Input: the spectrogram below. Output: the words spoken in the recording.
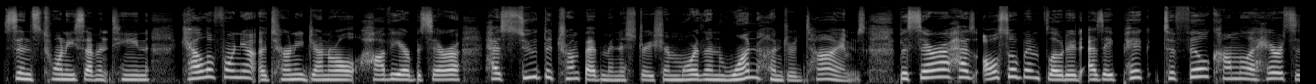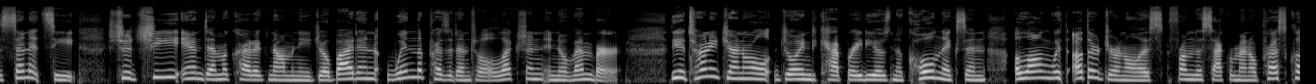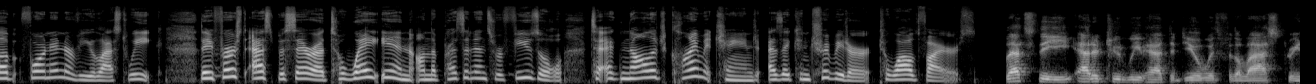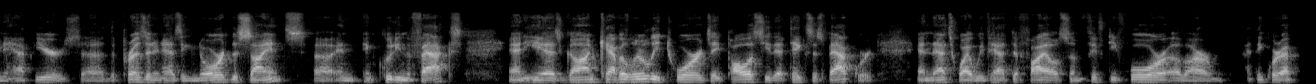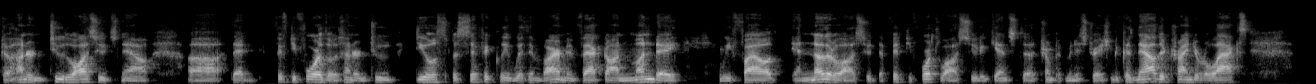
Since 2017, California Attorney General Xavier Becerra has sued the Trump administration more than 100 times. Becerra has also been floated as a pick to fill Kamala Harris's Senate seat should she and Democratic nominee Joe Biden win the presidential election in November. The Attorney General joined Cap Radio's Nicole Nixon along with other journalists from the Sacramento Press Club for an interview last week. They first asked Becerra to weigh in on the president's refusal to acknowledge climate change as a contributor to wildfires. That's the attitude we've had to deal with for the last three and a half years. Uh, the president has ignored the science, uh, and including the facts, and he has gone cavalierly towards a policy that takes us backward. And that's why we've had to file some 54 of our I think we're up to 102 lawsuits now. Uh, that 54 of those 102 deal specifically with environment. In fact, on Monday, we filed another lawsuit, the 54th lawsuit against the Trump administration, because now they're trying to relax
